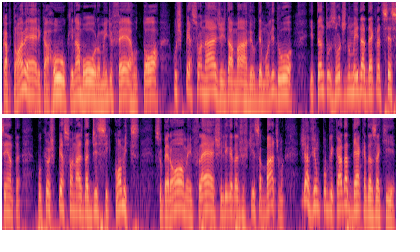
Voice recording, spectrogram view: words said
Capitão América, Hulk, Namor, Homem de Ferro, Thor, os personagens da Marvel, Demolidor e tantos outros no meio da década de 60, porque os personagens da DC Comics, Super-Homem, Flash, Liga da Justiça, Batman, já haviam publicado há décadas aqui,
